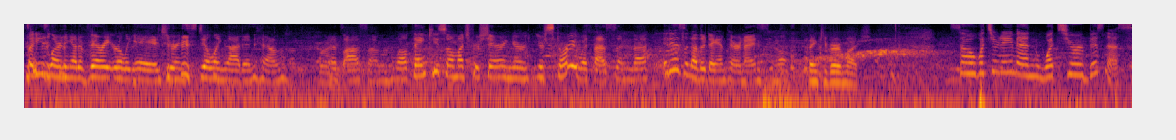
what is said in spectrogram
So he's learning at a very early age. You're instilling that in him. That's awesome. Well, thank you so much for sharing your, your story with us. And uh, it is another day in paradise. Thank you very much. So, what's your name and what's your business?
